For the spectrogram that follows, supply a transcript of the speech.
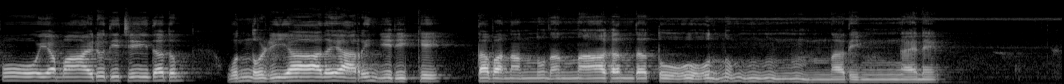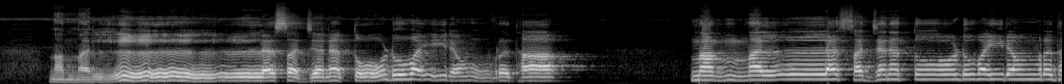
പോയ മാരുതി ചെയ്തതും ഒന്നൊഴിയാതെ അറിഞ്ഞിരിക്കെ. തവ നന്നു നന്നാഹന്ത തോന്നുന്നതിങ്ങനെ. നന്നല്ല സജ്ജനത്തോടു വൈരം വൃഥ. നന്നല്ല സജ്ജനത്തോടു വൈരം വൃഥ.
